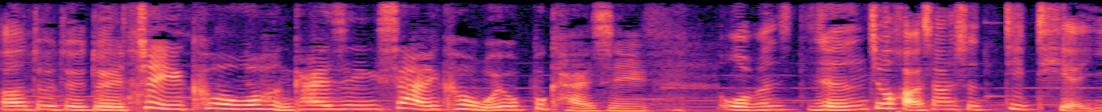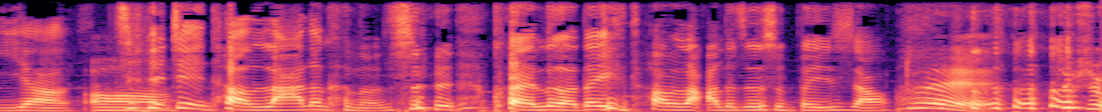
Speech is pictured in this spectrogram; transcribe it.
啊！对对对，这一刻我很开心，下一刻我又不开心。我们人就好像是地铁一样，这这一趟拉的可能是快乐，那一趟拉的就是悲伤。对，就是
